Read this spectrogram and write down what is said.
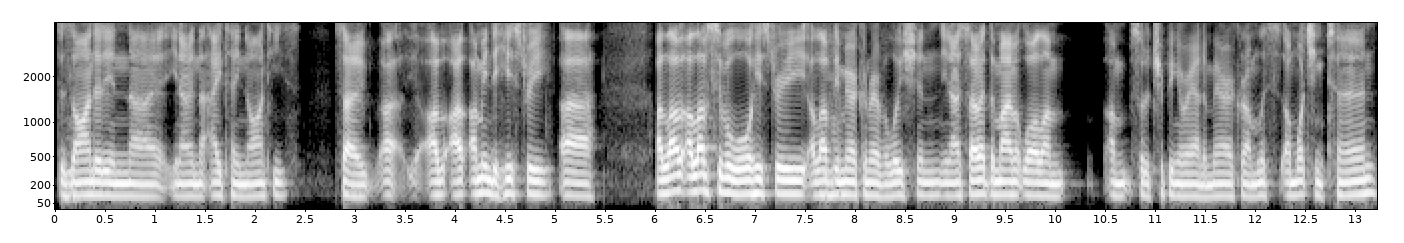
designed it in uh, you know in the 1890s. So uh, I, am into history. Uh, I love I love Civil War history. I love mm-hmm. the American Revolution. You know, so at the moment while I'm I'm sort of tripping around America, I'm list, I'm watching Turn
